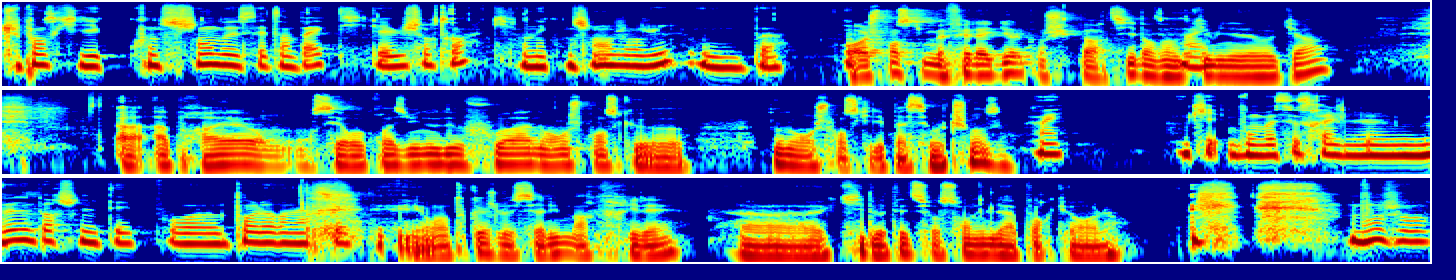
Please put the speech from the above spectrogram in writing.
Tu penses qu'il est conscient de cet impact qu'il a eu sur toi Qu'il en est conscient aujourd'hui ou pas? Je pense qu'il m'a fait la gueule quand je suis parti dans un cabinet d'avocat. Ah, après, on, s'est recroisé une ou deux fois. Non, je pense que non, non, je pense qu'il est passé à autre chose. Oui. Ok. Bon, bah, ce sera une, bonne opportunité pour euh, pour le remercier. Et en tout cas, je le salue, Marc Frilet, euh, qui doit être sur son île à Porquerolles. Bonjour,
